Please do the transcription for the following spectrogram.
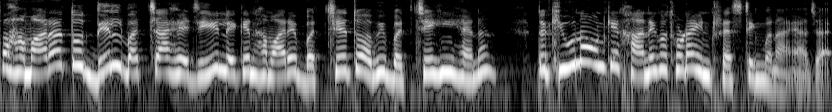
तो हमारा तो दिल बच्चा है जी, लेकिन हमारे बच्चे तो अभी बच्चे ही है ना। तो क्यों ना उनके खाने को थोड़ा इंटरेस्टिंग बनाया जाए।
